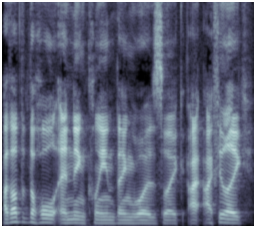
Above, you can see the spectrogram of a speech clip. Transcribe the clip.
I thought that the whole ending clean thing was like I, I feel like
